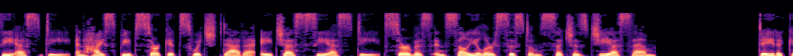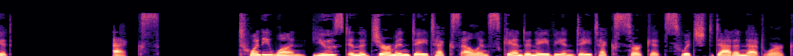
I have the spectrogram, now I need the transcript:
CSD and High-Speed Circuit Switched Data HSCSD service in cellular systems such as GSM Datakit X 21 used in the German Datex L and Scandinavian Datex Circuit Switched Data Network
